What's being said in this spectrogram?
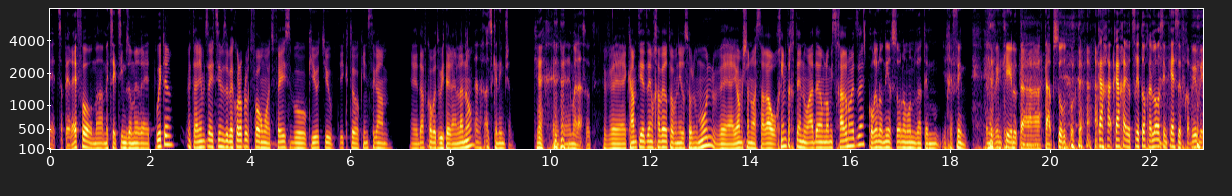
אה, תספר איפה, מה, מצייצים זה אומר אה, טוויטר? מטיילים מצייצים זה בכל הפלטפורמות, פייסבוק, יוטיוב, טיק טוק, אינסטגרם, אה, דווקא בטוויטר אין לנו. אנחנו הזקנים שם. כן. כן, כן, אין מה לעשות. והקמתי את זה עם חבר טוב, ניר סולומון, והיום יש לנו עשרה עורכים תחתנו, עד היום לא מסחרנו את זה. קוראים לו ניר סולומון ואתם יחפים. אתה מבין כאילו את האבסורד פה. ככה- יוצרי תוכן לא עושים כסף, חביבי.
